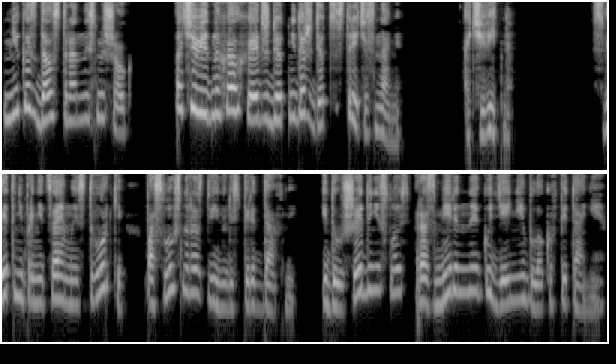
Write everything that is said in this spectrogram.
Ник издал странный смешок. Очевидно, Халхейд ждет не дождется встречи с нами. Очевидно. Светонепроницаемые створки послушно раздвинулись перед Дафной, и до ушей донеслось размеренное гудение блоков питания.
